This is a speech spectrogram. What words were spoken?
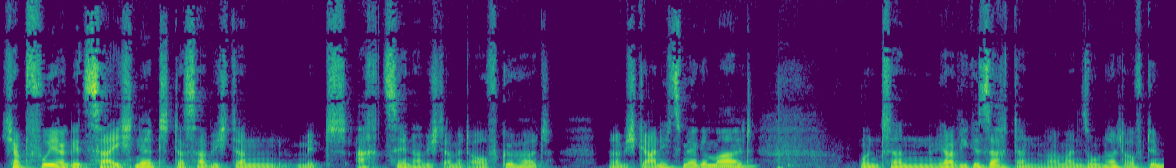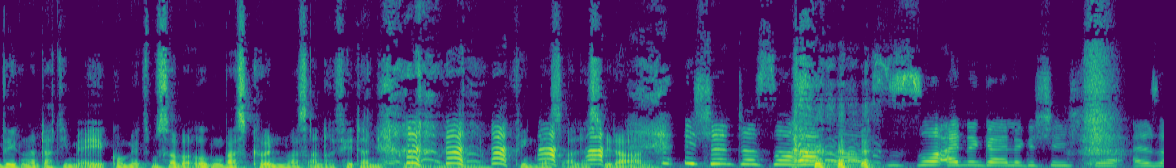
Ich habe früher gezeichnet, das habe ich dann mit 18 habe ich damit aufgehört, dann habe ich gar nichts mehr gemalt. Und dann, ja, wie gesagt, dann war mein Sohn halt auf dem Weg und dann dachte ich mir, ey, komm, jetzt muss aber irgendwas können, was andere Väter nicht können. Fing das alles wieder an. Ich finde das so hammer. Das ist so eine geile Geschichte. Also,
